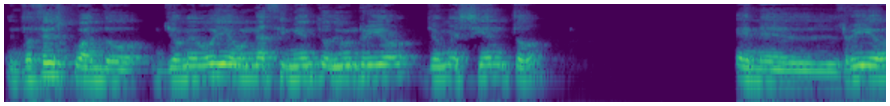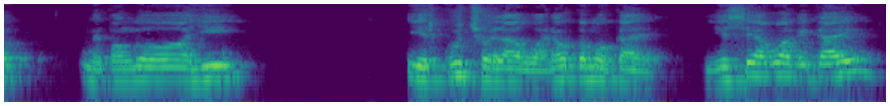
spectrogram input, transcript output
Entonces, cuando yo me voy a un nacimiento de un río, yo me siento en el río, me pongo allí y escucho el agua, ¿no? Cómo cae. Y ese agua que cae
